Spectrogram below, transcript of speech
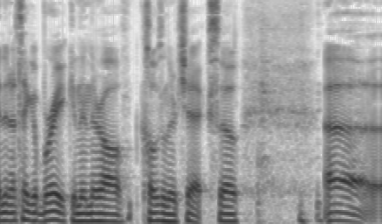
and then I take a break, and then they're all closing their checks. So uh,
